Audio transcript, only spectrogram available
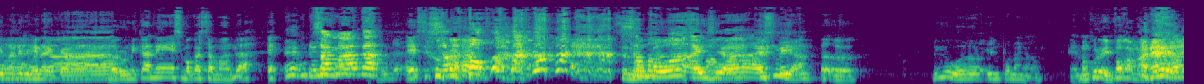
gimana gimana Eka? Baru nikah nih, semoga sama ada. Eh, Eh, udah Sama ada. eh sama. Sama wa Aisyah. Aslian. Heeh. Ini gua info nang. Emang kudu info ka mana? Kan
